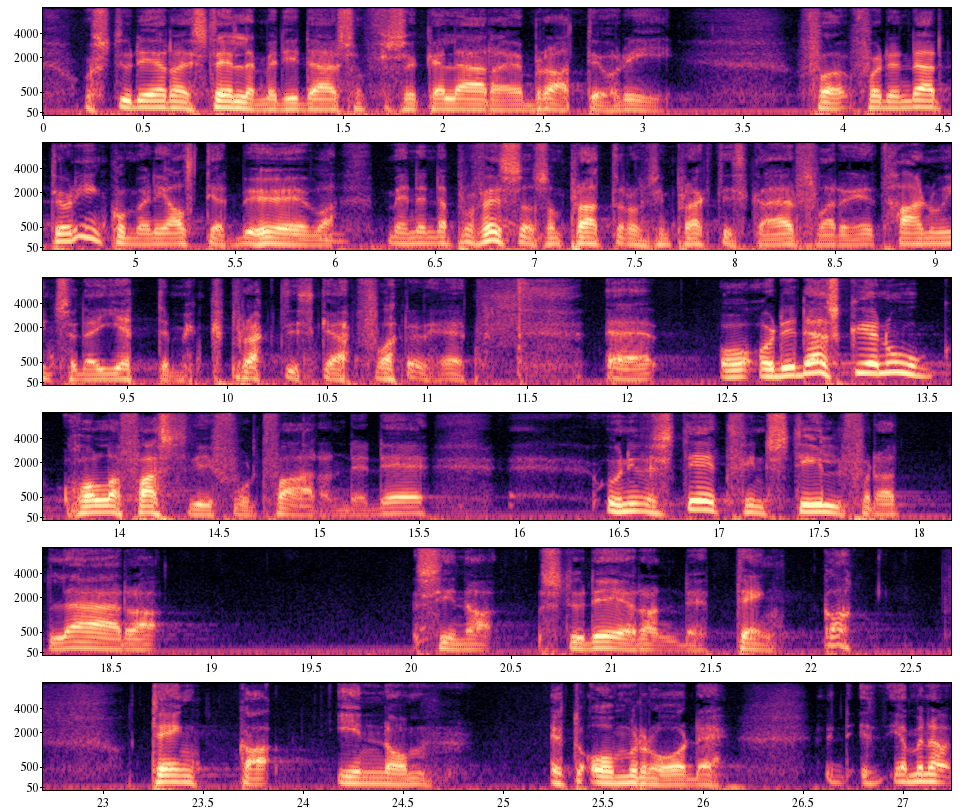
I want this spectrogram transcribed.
och studera istället med de där som försöker lära er bra teori. För, för den där teorin kommer ni alltid att behöva, men den där professorn som pratar om sin praktiska erfarenhet har nog inte så där jättemycket praktisk erfarenhet. Eh, och, och, det där skulle jag nog hålla fast vid fortfarande. Det, universitet finns till för att lära sina studerande tänka. Tänka inom ett område. Jag menar,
